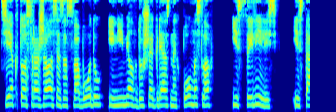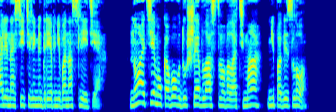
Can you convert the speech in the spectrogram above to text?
Те, кто сражался за свободу и не имел в душе грязных помыслов, исцелились и стали носителями древнего наследия. Ну а тем, у кого в душе властвовала тьма, не повезло.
